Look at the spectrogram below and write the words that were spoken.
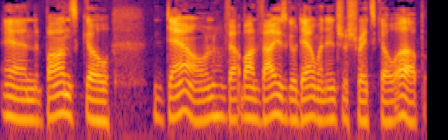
And bonds go down, bond values go down when interest rates go up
